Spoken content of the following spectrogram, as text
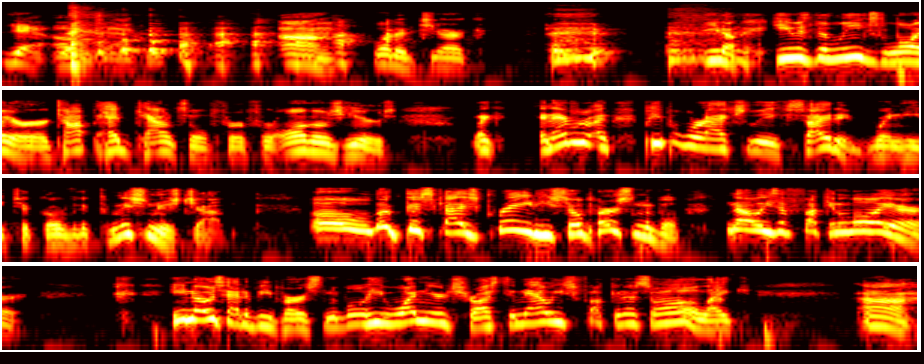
Yeah. Oh, exactly. oh, what a jerk. You know, he was the league's lawyer or top head counsel for for all those years. Like, and everyone, people were actually excited when he took over the commissioner's job oh, look, this guy's great. He's so personable. No, he's a fucking lawyer. He knows how to be personable. He won your trust, and now he's fucking us all. Like, ah,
